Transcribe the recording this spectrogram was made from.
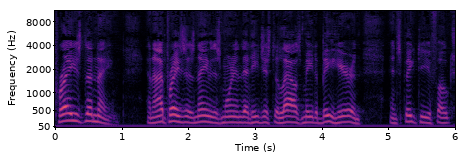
praise the name. And I praise His name this morning that He just allows me to be here and, and speak to you folks.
